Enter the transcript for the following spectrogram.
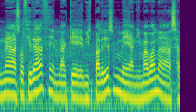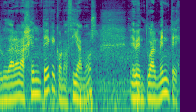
una sociedad en la que mis padres me animaban a saludar a la gente que conocíamos eventualmente.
